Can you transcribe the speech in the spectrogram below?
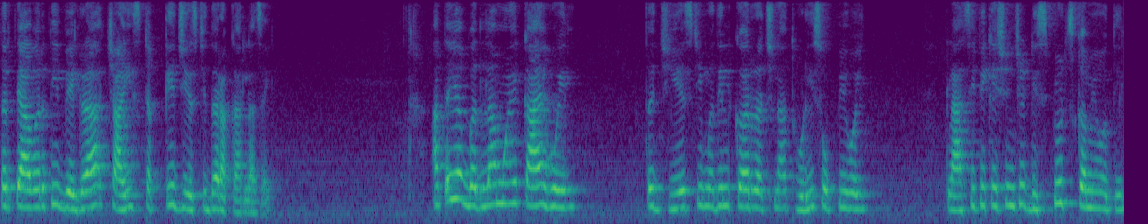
तर त्यावरती वेगळा चाळीस टक्के जी एस टी दर आकारला जाईल. आता या बदलामुळे काय होईल? तर जी एस टीमधील कर रचना थोडी सोपी होईल. क्लासिफिकेशनचे डिस्प्यूट्स कमी होतील.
